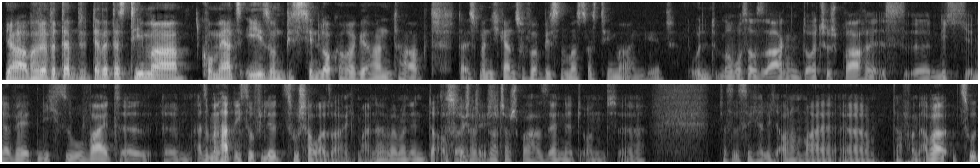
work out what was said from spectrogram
ja, aber da wird, da, da wird das Thema Kommerz eh so ein bisschen lockerer gehandhabt. Da ist man nicht ganz so verbissen, was das Thema angeht. Und man muss auch sagen, deutsche Sprache ist äh, nicht in der Welt nicht so weit, äh, äh, also man hat nicht so viele Zuschauer, sag ich mal, ne? wenn man in, auf deutscher, deutscher, Sprache sendet und äh, das ist sicherlich auch nochmal äh, davon. Aber zu,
